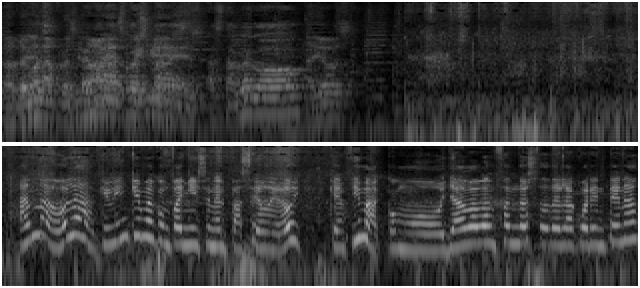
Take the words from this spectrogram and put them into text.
Nos Pues, vemos la próxima nos vemos vez. la próxima vez. Hasta luego. Adiós. Anda, hola, qué bien que me acompañéis en el paseo de hoy. Que encima, como ya va avanzando esto de la cuarentena,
